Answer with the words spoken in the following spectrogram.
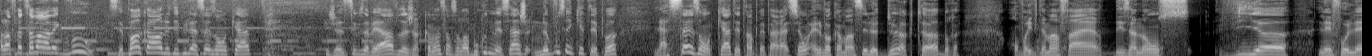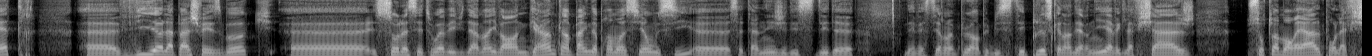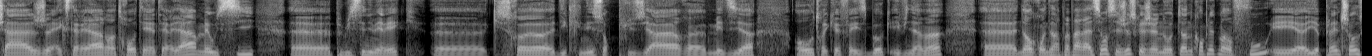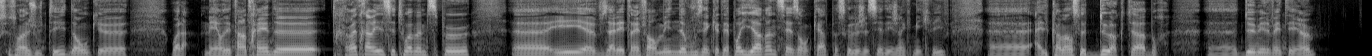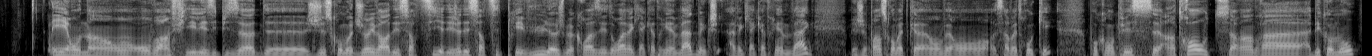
Alors, Fred savoir avec vous, c'est pas encore le début de la saison 4. Je sais que vous avez hâte, je recommence à recevoir beaucoup de messages. Ne vous inquiétez pas, la saison 4 est en préparation. Elle va commencer le 2 octobre. On va évidemment faire des annonces via l'infolettre, euh, via la page Facebook, euh, sur le site web évidemment. Il va y avoir une grande campagne de promotion aussi. Euh, cette année, j'ai décidé d'investir un peu en publicité, plus que l'an dernier, avec l'affichage surtout à Montréal pour l'affichage extérieur, entre autres, et intérieur, mais aussi euh, publicité numérique euh, qui sera déclinée sur plusieurs euh, médias autres que Facebook, évidemment. donc, on est en préparation. C'est juste que j'ai un automne complètement fou et il y a plein de choses qui se sont ajoutées. Donc, voilà. Mais on est en train de retravailler le site web un petit peu et vous allez être informés. Ne vous inquiétez pas. Il y aura une saison 4 parce que là, je sais, il y a des gens qui m'écrivent. elle commence le 2 octobre 2021. Et on, on, va enfiler les épisodes euh, jusqu'au mois de juin. Il va y avoir des sorties. Il y a déjà des sorties de prévues. Là, je me croise les droits avec la quatrième vague, mais, avec la quatrième vague. Mais je pense qu'on va être, on ça va être OK pour qu'on puisse, entre autres, se rendre à, à Bécomo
